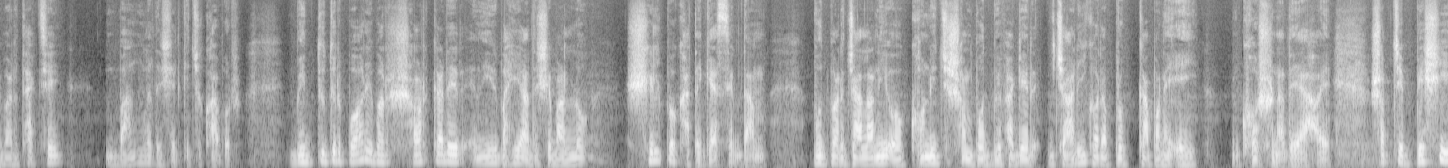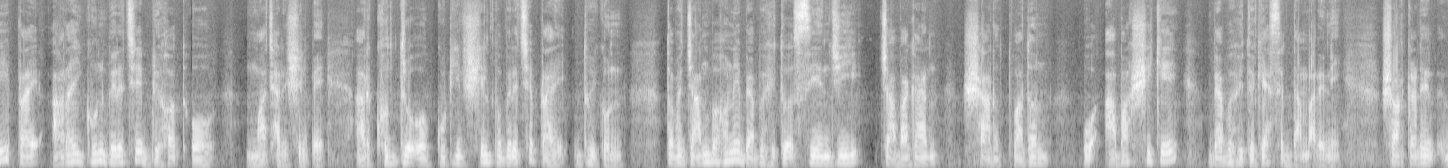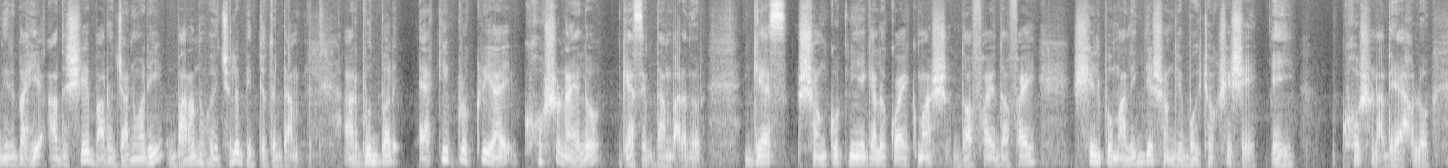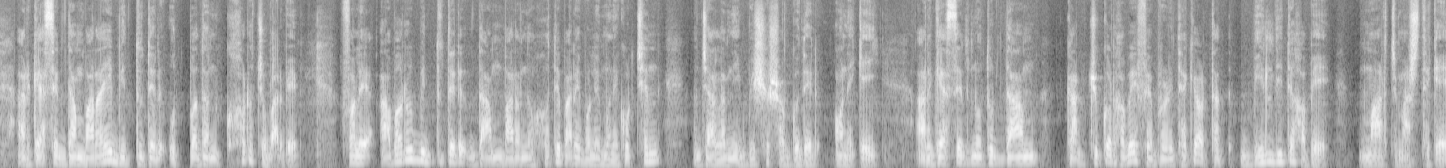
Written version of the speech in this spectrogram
এবার থাকছে বাংলাদেশের কিছু খবর। বিদ্যুতের পর এবার সরকারের নির্বাহী আদেশে বাড়ল শিল্প খাতে গ্যাসের দাম। বুধবার জ্বালানি ও খনিজ সম্পদ বিভাগের জারি করা প্রজ্ঞাপনে এই ঘোষণা দেয়া হয়। সবচেয়ে বেশি প্রায় আড়াই গুণ বেড়েছে বৃহৎ ও মাঝারি শিল্পে, আর ক্ষুদ্র ও কুটির শিল্প বেড়েছে প্রায় দুই গুণ। তবে যানবাহনে ব্যবহৃত সিএনজি, চা বাগান, সার উৎপাদন ও আবাসিকে ব্যবহৃত গ্যাসের দাম বাড়েনি। সরকারের নির্বাহী আদেশে বারো জানুয়ারি বাড়ানো হয়েছিল বিদ্যুতের দাম। আর বুধবার একই প্রক্রিয়ায় ঘোষণা এলো গ্যাসের দাম বাড়ানোর। গ্যাস সংকট নিয়ে গেল কয়েক মাস দফায় দফায় শিল্প মালিকদের সঙ্গে বৈঠক শেষে এই ঘোষণা দেয়া হলো। আর গ্যাসের দাম বাড়ায় বিদ্যুতের উৎপাদন খরচও বাড়বে। ফলে আবারও বিদ্যুতের দাম বাড়ানো হতে পারে বলে মনে করছেন জ্বালানি বিশেষজ্ঞদের অনেকেই। আর গ্যাসের নতুন দাম কার্যকর হবে ফেব্রুয়ারি থেকে অর্থাৎ বিল দিতে হবে মার্চ মাস থেকে।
